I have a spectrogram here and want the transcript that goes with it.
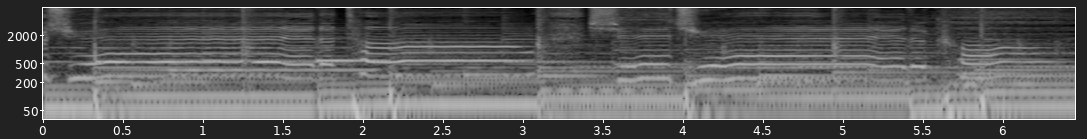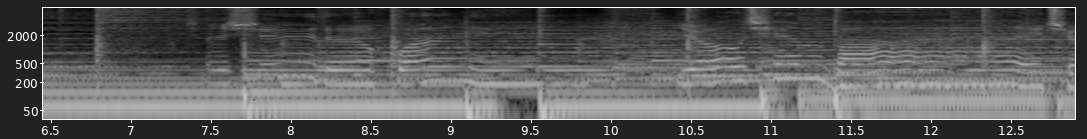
不觉得痛，是觉得空，真实的幻影有千百种。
